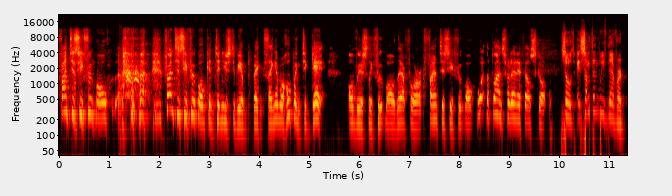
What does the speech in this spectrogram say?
Fantasy football, fantasy football continues to be a big thing, and we're hoping to get obviously football. Therefore, fantasy football. What are the plans for NFL Scotland? So it's something we've never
